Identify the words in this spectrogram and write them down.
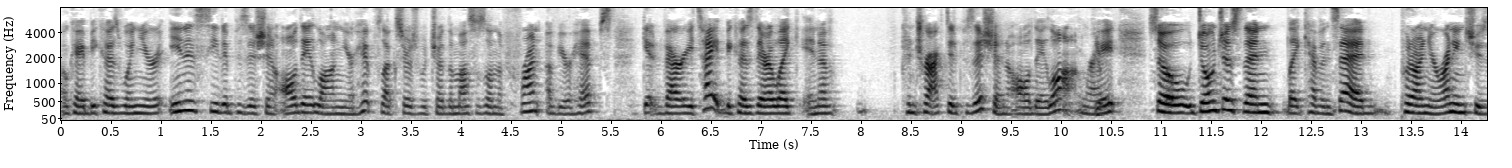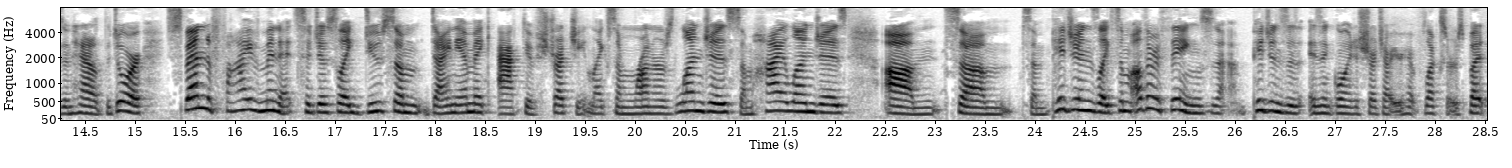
Okay, because when you're in a seated position all day long, your hip flexors, which are the muscles on the front of your hips, get very tight because they're like in a contracted position all day long, right? Yep. So don't just then, like Kevin said, put on your running shoes and head out the door. Spend five minutes to just like do some dynamic active stretching, like some runner's lunges, some high lunges, um, some some pigeons, like some other things. Pigeons isn't going to stretch out your hip flexors, but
